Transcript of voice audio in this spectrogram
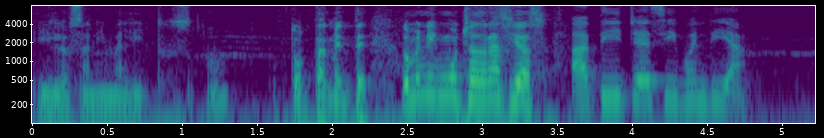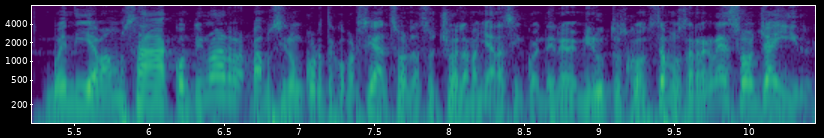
y los animalitos, ¿no? Totalmente. Dominique, muchas gracias. A ti, Jesse, buen día. Buen día, vamos a continuar, vamos a ir a un corte comercial, son las 8 de la mañana, 59 minutos. Cuando estemos de regreso, Jair.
